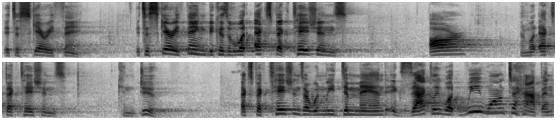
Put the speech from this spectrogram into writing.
it's a scary thing. It's a scary thing because of what expectations are and what expectations can do. Expectations are when we demand exactly what we want to happen,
